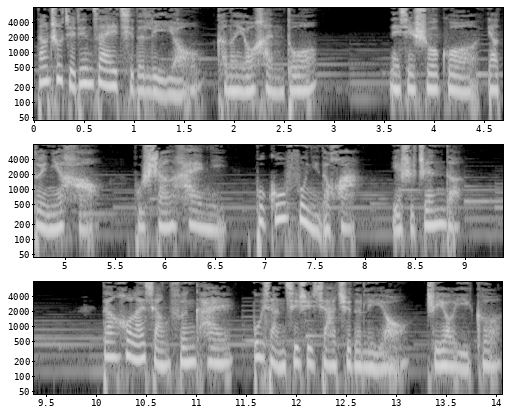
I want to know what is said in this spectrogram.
当初决定在一起的理由可能有很多，那些说过要对你好、不伤害你、不辜负你的话也是真的，但后来想分开、不想继续下去的理由只有一个，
